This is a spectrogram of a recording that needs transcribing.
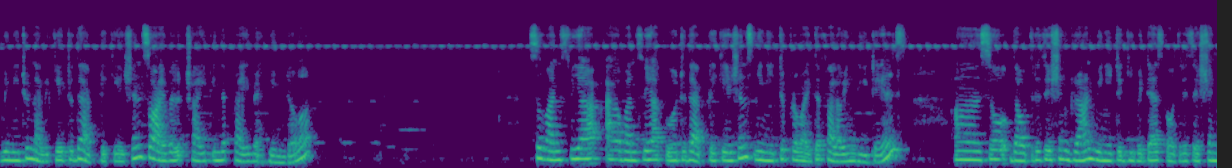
we need to navigate to the application. So I will try it in the private window. So once we are uh, once we are go to the applications, we need to provide the following details. Uh, so the authorization grant, we need to give it as authorization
